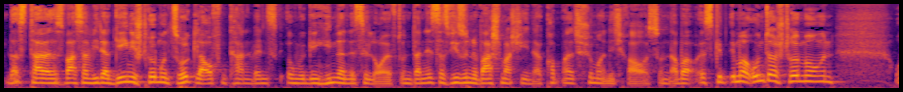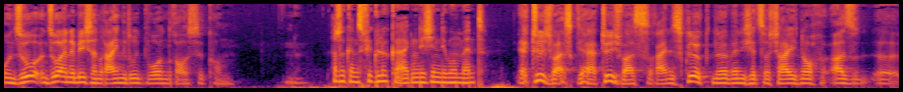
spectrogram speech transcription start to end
dass teilweise das Wasser wieder gegen die Strömung zurücklaufen kann, wenn es irgendwie gegen Hindernisse läuft. Und dann ist das wie so eine Waschmaschine, da kommt man als Schimmer nicht raus. Und aber es gibt immer Unterströmungen und so, und so eine bin ich dann reingedrückt worden, rauszukommen. Also ganz viel Glück eigentlich in dem Moment. Ja, natürlich war es, ja, natürlich war es reines Glück, ne? Wenn ich jetzt wahrscheinlich noch, also äh,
